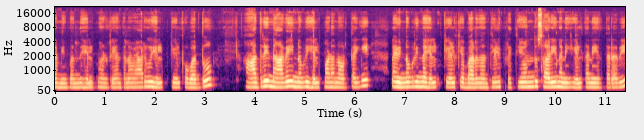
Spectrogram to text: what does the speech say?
ನಮಗೆ ಬಂದು ಹೆಲ್ಪ್ ಮಾಡಿರಿ ಅಂತ ನಾವು ಯಾರಿಗೂ ಹೆಲ್ಪ್ ಕೇಳ್ಕೋಬಾರ್ದು. ಆದರೆ ನಾವೇ ಇನ್ನೊಬ್ರಿಗೆ ಹೆಲ್ಪ್ ಮಾಡೋಣ ಹೊರತಾಗಿ ನಾವು ಇನ್ನೊಬ್ಬರಿಂದ ಹೆಲ್ಪ್ ಕೇಳ್ಕೋಬಾರ್ದು ಅಂಥೇಳಿ ಪ್ರತಿಯೊಂದು ಸಾರಿ ನನಗೆ ಹೇಳ್ತಾನೆ ಇರ್ತಾರೆ ರೀ.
